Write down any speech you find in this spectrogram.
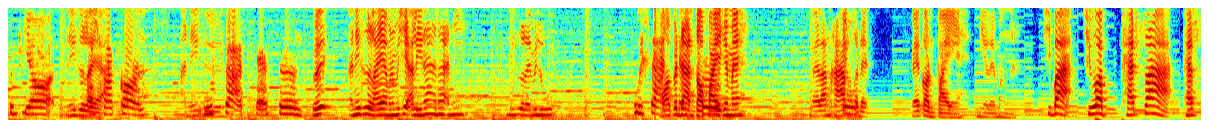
สุดยอดอันนี้คืออะไรอะพักก่อน อันนี้คืมุอสาดแคสเซิลเฮ้ยอันนี้คืออะไรอะมันไม่ใช่อารีนานะอันนี้นี่ คืออะไรไม่รู้มุสาดอ๋อเป็นด่านต่อไปใช่ไหมแวะร้านค้าก็ได้แวะก่อนไปไงมีอะไรมั่งไงชิบะชื่อว่าแพสซ่าแพสโซ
